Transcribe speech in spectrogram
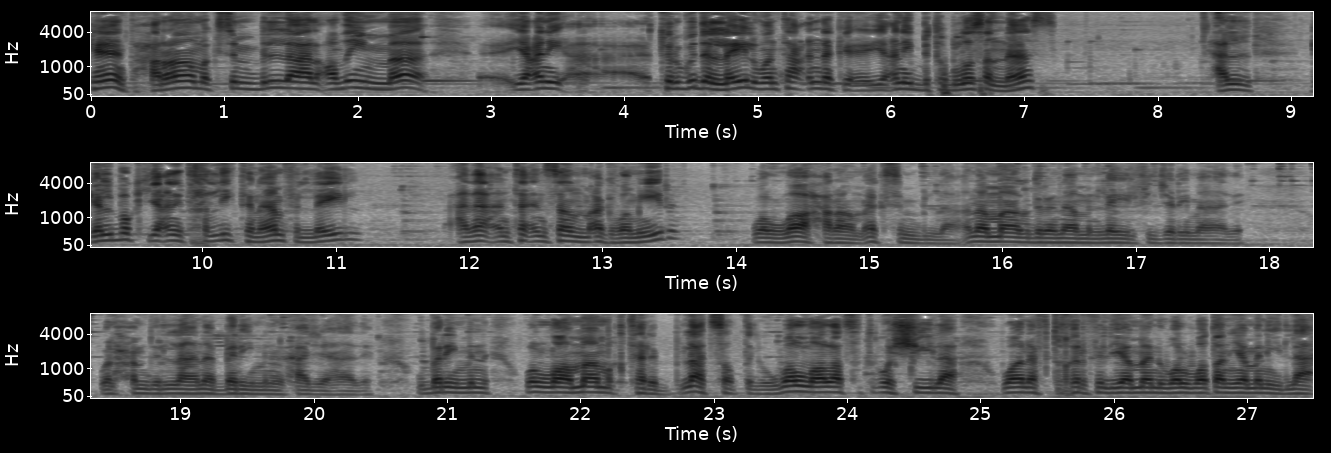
can't. حرام اقسم بالله العظيم. ما يعني ترقد الليل وانت عندك يعني بتبلص الناس؟ هل قلبك يعني تخليك تنام في الليل؟ هذا أنت إنسان معك ضمير؟ والله حرام. أقسم بالله أنا ما أقدر أنام الليل في الجريمة هذه. والحمد لله أنا بري من الحاجة هذه. وبري من والله ما مقترب. لا تصدقوا. والله لا تصدقوا الشيله وأنا افتخر في اليمن والوطن يمني. لا.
